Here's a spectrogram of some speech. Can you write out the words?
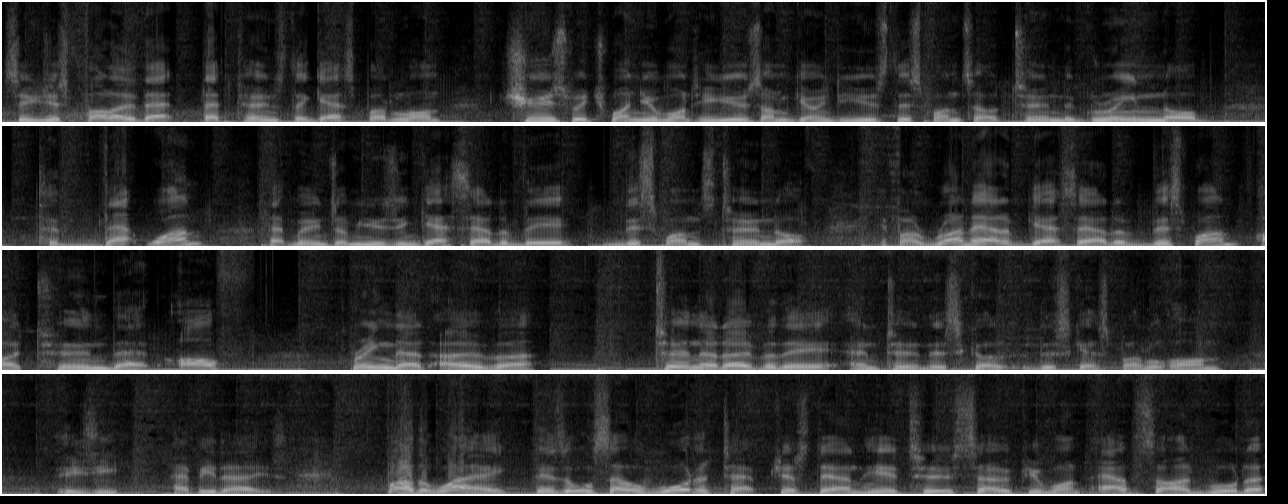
So you just follow that, that turns the gas bottle on. Choose which one you want to use. I'm going to use this one, so I'll turn the green knob to that one. That means I'm using gas out of there, this one's turned off. If I run out of gas out of this one, I turn that off, bring that over, turn that over there and turn this, this gas bottle on. Easy, happy days. By the way, there's also a water tap just down here too, so if you want outside water,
